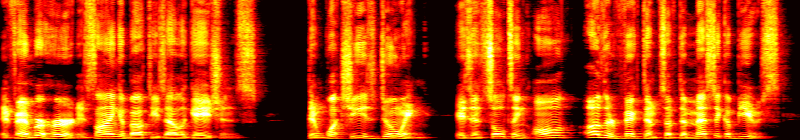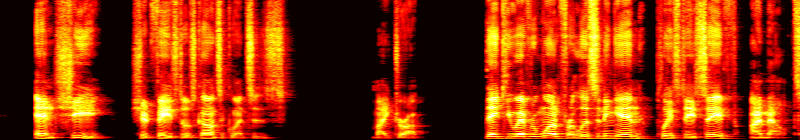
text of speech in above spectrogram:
if Amber Heard is lying about these allegations, then what she is doing is insulting all other victims of domestic abuse, and she should face those consequences. Mic drop. Thank you everyone for listening in. Please stay safe. I'm out.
